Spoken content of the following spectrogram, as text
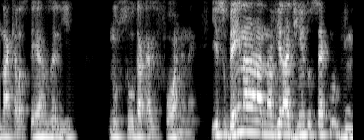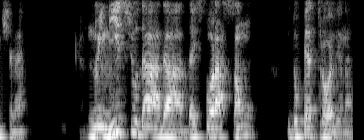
naquelas terras ali no sul da Califórnia, né? Isso bem na, na viradinha do século XX, né? No início da, da, da exploração do petróleo, né?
